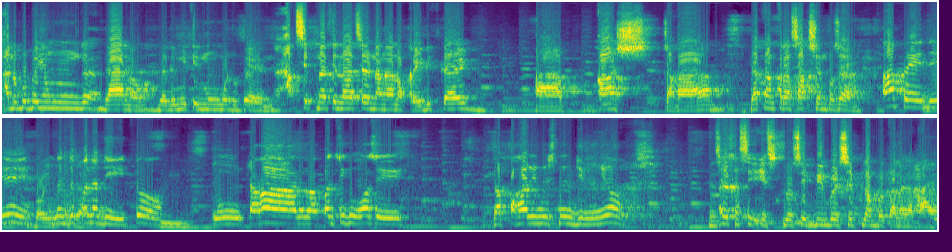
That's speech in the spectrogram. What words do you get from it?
ano po ba yung ga- gaano gagamitin mong mode pen? Accept natin lahat sir ng ano, credit card, ah, cash, tsaka lahat ng transaction po sir. Ah, pwede. Boy, Nandun boy. pala dito. Hmm. Yung, tsaka, napansin ko kasi, napakalinis ng gym nyo. Yun, sir, kasi exclusive membership lang po talaga tayo.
